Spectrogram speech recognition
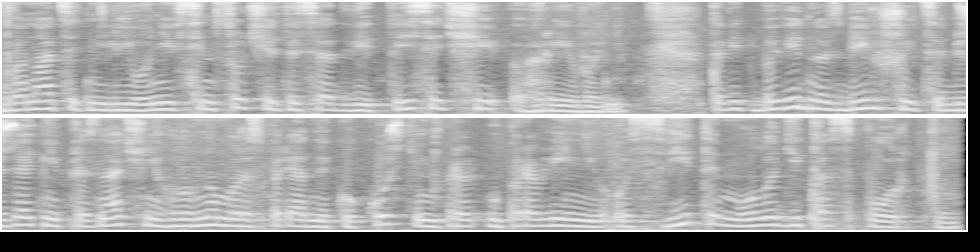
12 мільйонів 762 тисячі гривень. Та відповідно збільшуються бюджетні призначення головному розпоряднику коштів управ- управлінню освіти, молоді та спорту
